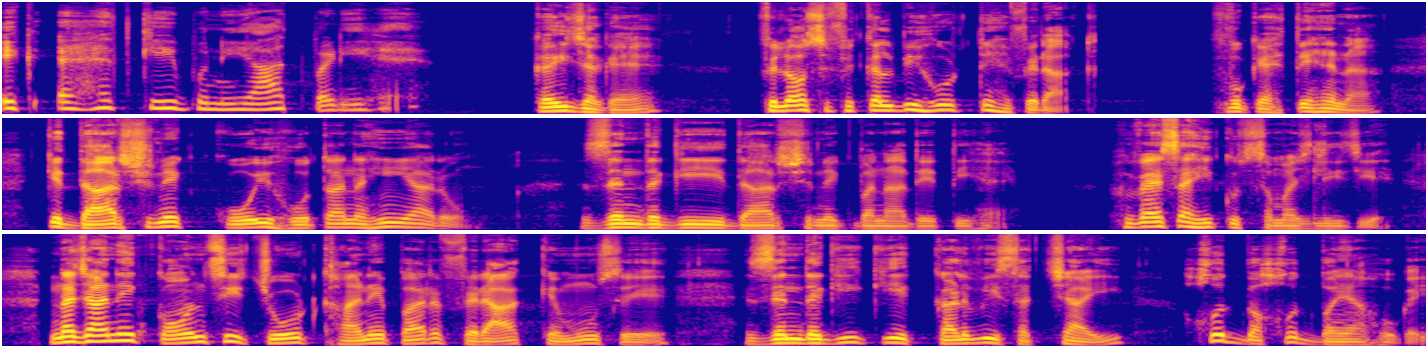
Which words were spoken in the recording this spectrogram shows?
एक अहद की बुनियाद पड़ी है। कई जगह फिलोसफिकल भी होते हैं फिराक। वो कहते हैं ना कि दार्शनिक कोई होता नहीं यारों। ज़िंदगी दार्शनिक बना देती है। वैसा ही कुछ समझ लीजिए। न जाने कौन सी चोट खाने पर फिराक के मुँह से ज़िंदगी की एक कड़वी सच्चाई खुद ब खुद बयां हो गई।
